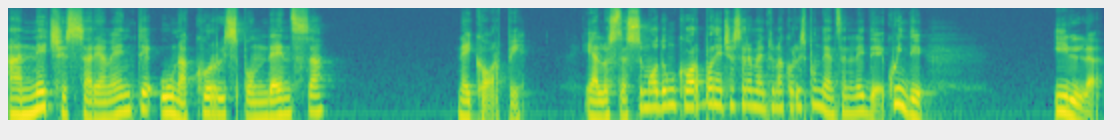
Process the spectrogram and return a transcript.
ha necessariamente una corrispondenza nei corpi e allo stesso modo un corpo ha necessariamente una corrispondenza nelle idee. Quindi il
